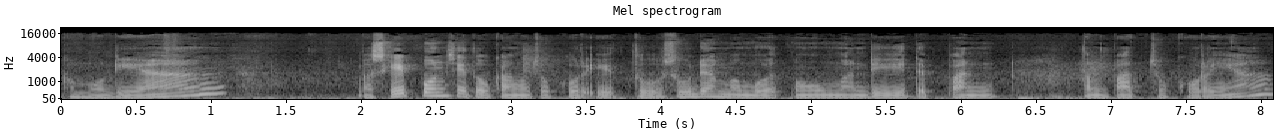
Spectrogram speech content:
kemudian meskipun si tukang cukur itu sudah membuat pengumuman di depan tempat cukurnya,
